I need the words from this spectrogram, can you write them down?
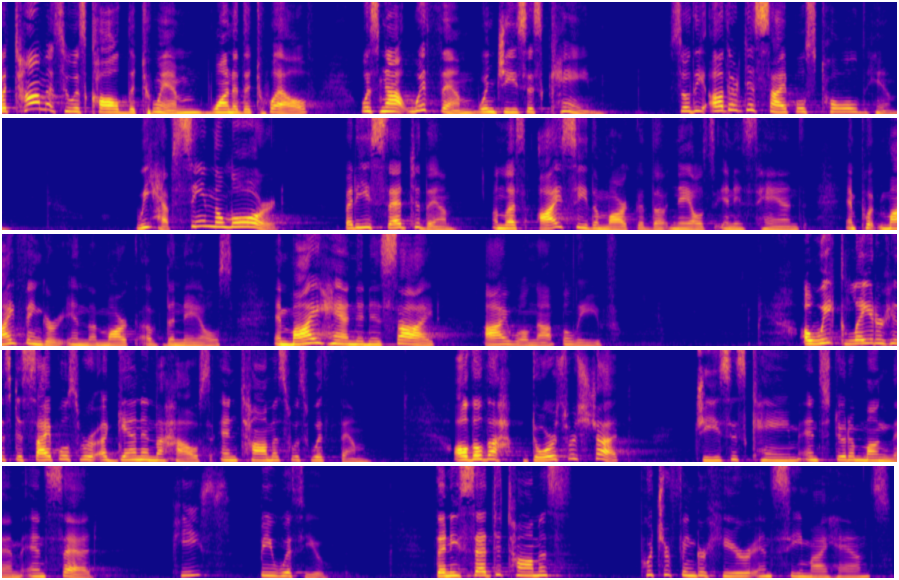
But Thomas, who was called the twin, one of the twelve, was not with them when Jesus came. So the other disciples told him, We have seen the Lord. But he said to them, Unless I see the mark of the nails in his hands, and put my finger in the mark of the nails, and my hand in his side, I will not believe. A week later, his disciples were again in the house, and Thomas was with them. Although the doors were shut, Jesus came and stood among them and said, Peace be with you. Then he said to Thomas, Put your finger here and see my hands.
